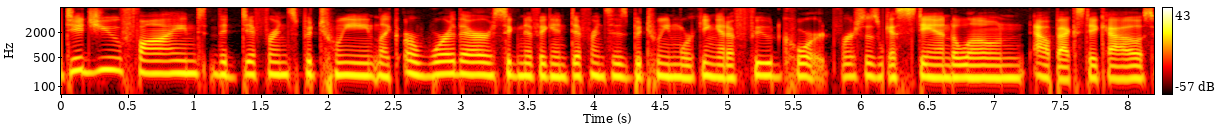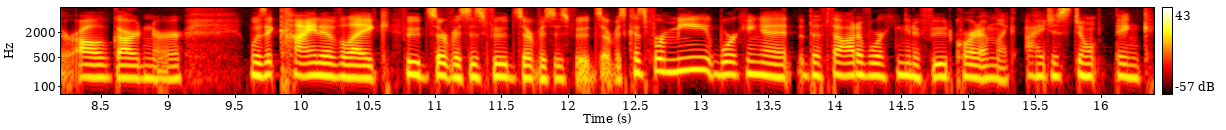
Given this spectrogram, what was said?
Did you find the difference between, like, or were there significant differences between working at a food court versus like a standalone Outback Steakhouse or Olive Garden, or was it kind of like food services, food services, food service? Because for me, working at the thought of working in a food court, I'm like, I just don't think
